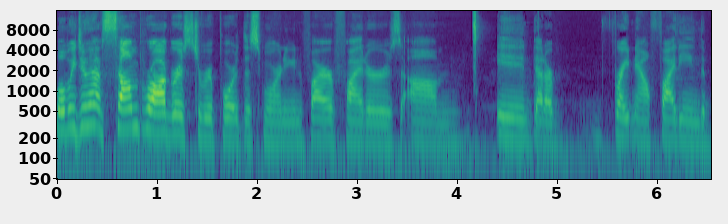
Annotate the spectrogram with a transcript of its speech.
Well, we do have some progress to report this morning. Firefighters um, in, that are right now fighting the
